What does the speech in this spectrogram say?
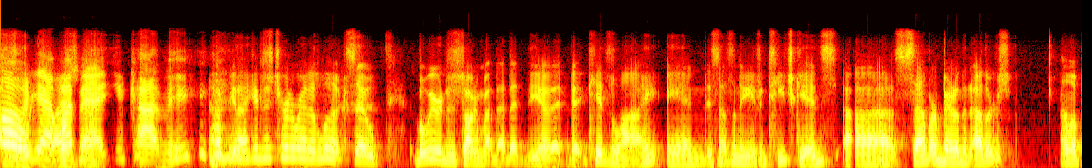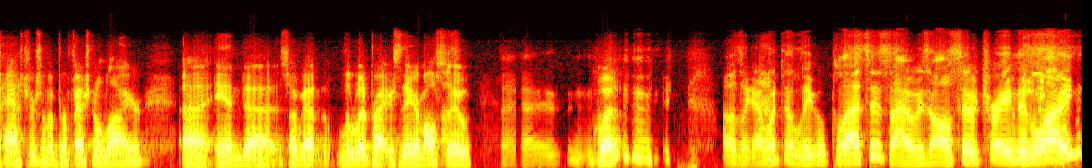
oh like yeah, my bad. You caught me. I mean, I could just turn around and look. So, but we were just talking about that, that, you know, that, that kids lie and it's not something you have to teach kids. Uh, some are better than others. I'm a pastor, so I'm a professional liar. Uh, and uh, so I've got a little bit of practice there. I'm also, What? I was like, I went to legal classes. I was also trained in lying.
